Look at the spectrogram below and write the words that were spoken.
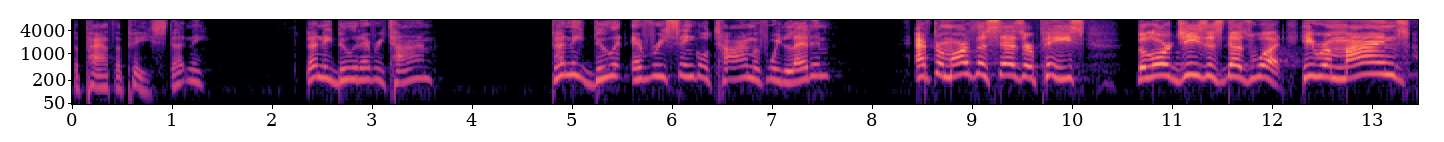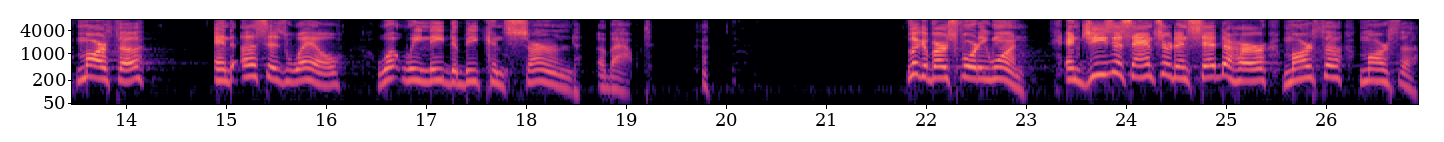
the path of peace, doesn't He? Doesn't He do it every time? Doesn't He do it every single time if we let Him? After Martha says her piece, the Lord Jesus does what? He reminds Martha and us as well what we need to be concerned about. Look at verse 41. And Jesus answered and said to her, Martha, Martha.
